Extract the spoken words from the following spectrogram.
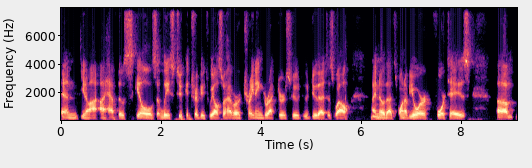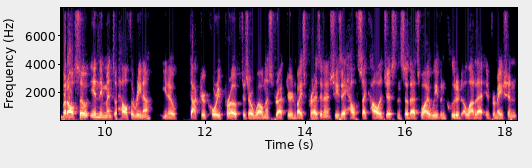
and you know I, I have those skills at least to contribute we also have our training directors who, who do that as well mm-hmm. i know mm-hmm. that's one of your fortes um, but also in the mental health arena you know Dr. Corey Probst is our wellness director and vice president. She's a health psychologist, and so that's why we've included a lot of that information.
